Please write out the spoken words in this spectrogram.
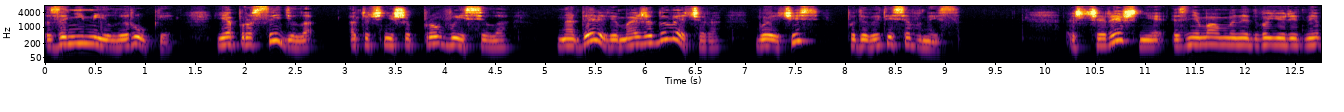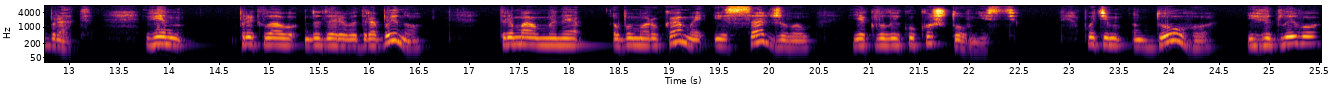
заніміли руки, я просиділа, а точніше провисіла на дереві майже до вечора, боячись подивитися вниз. З черешні знімав мене двоюрідний брат. Він приклав до дерева драбину, тримав мене обома руками і зсаджував як велику коштовність. Потім довго і гидливо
